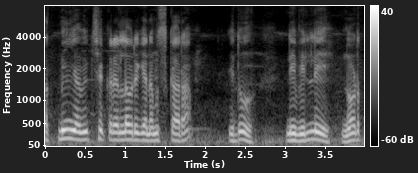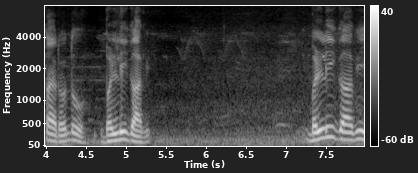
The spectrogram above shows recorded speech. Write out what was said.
ಆತ್ಮೀಯ ವೀಕ್ಷಕರೆಲ್ಲರಿಗೆ ನಮಸ್ಕಾರ. ಇದು ನೀವಿಲ್ಲಿ ನೋಡ್ತಾ ಇರೋದು ಬಳ್ಳಿಗಾವಿ. ಬಳ್ಳಿಗಾವಿ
